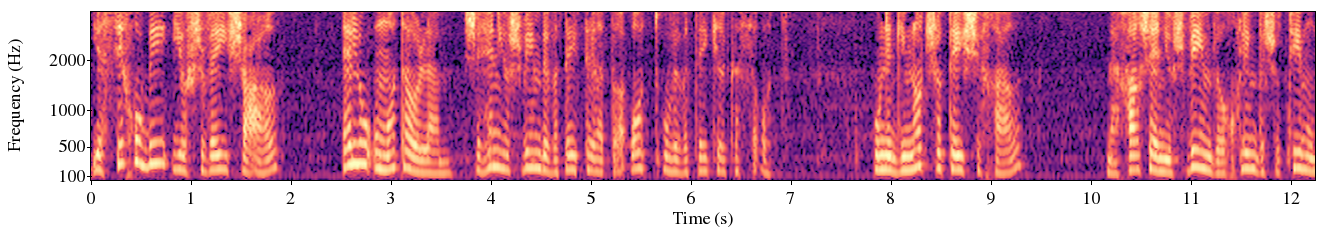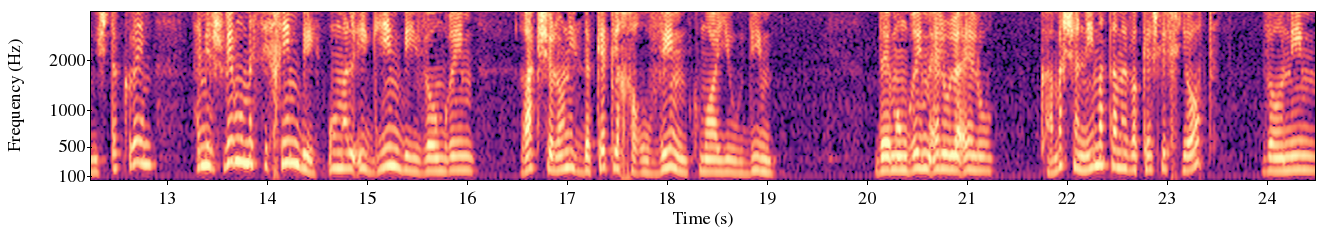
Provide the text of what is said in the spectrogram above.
יסיחו בי יושבי שער, אלו אומות העולם, שהן יושבים בבתי תיאטראות ובבתי קרקסאות. ונגינות שותי שיכר, מאחר שהן יושבים ואוכלים ושותים ומשתכרים, הם יושבים ומסיחים בי ומלעיגים בי ואומרים, רק שלא נזדקק לחרובים כמו היהודים. והם אומרים אלו לאלו, כמה שנים אתה מבקש לחיות? ועונים,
